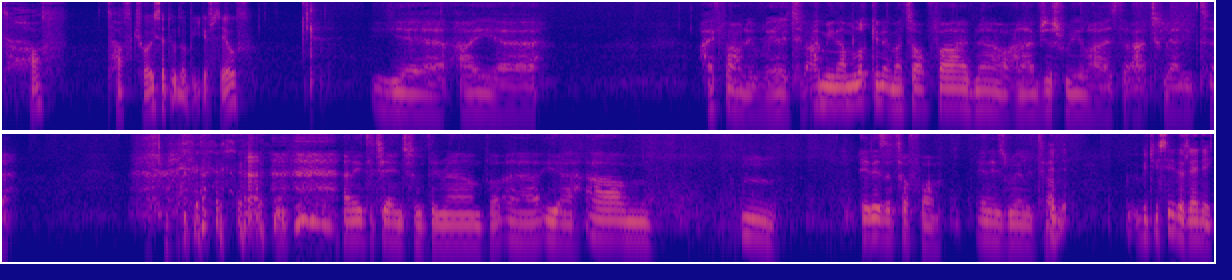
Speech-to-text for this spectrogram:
tough, tough choice. I don't know about yourself. Yeah, I uh, I found it really tough. I mean, I'm looking at my top five now, and I've just realised that actually I need to I need to change something around, but uh, yeah, um, mm, it is a tough one. It is really tough. And would you say there's any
